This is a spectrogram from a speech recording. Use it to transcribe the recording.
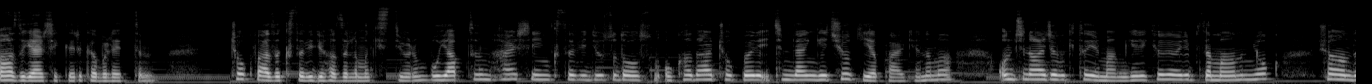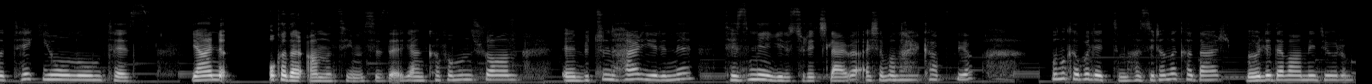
Bazı gerçekleri kabul ettim. Çok fazla kısa video hazırlamak istiyorum. Bu yaptığım her şeyin kısa videosu da olsun. O kadar çok böyle içimden geçiyor ki yaparken ama onun için ayrıca vakit ayırmam gerekiyor ve öyle bir zamanım yok. Şu anda tek yoğunluğum tez. Yani o kadar anlatayım size. Yani kafamın şu an e, bütün her yerini tezimle ilgili süreçler ve aşamalar kaplıyor. Bunu kabul ettim. Hazirana kadar böyle devam ediyorum.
